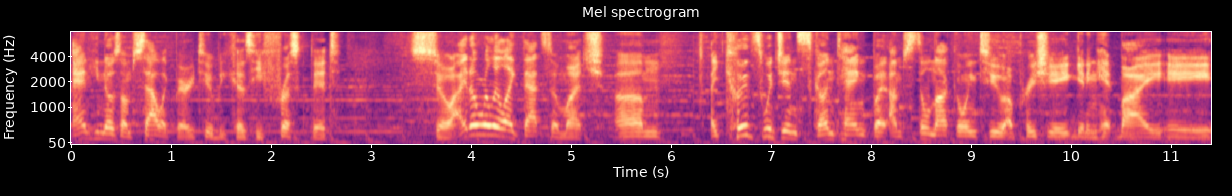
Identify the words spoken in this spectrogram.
And he knows I'm Salac Berry too, because he frisked it. So I don't really like that so much. Um, I could switch in Skuntank, but I'm still not going to appreciate getting hit by a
